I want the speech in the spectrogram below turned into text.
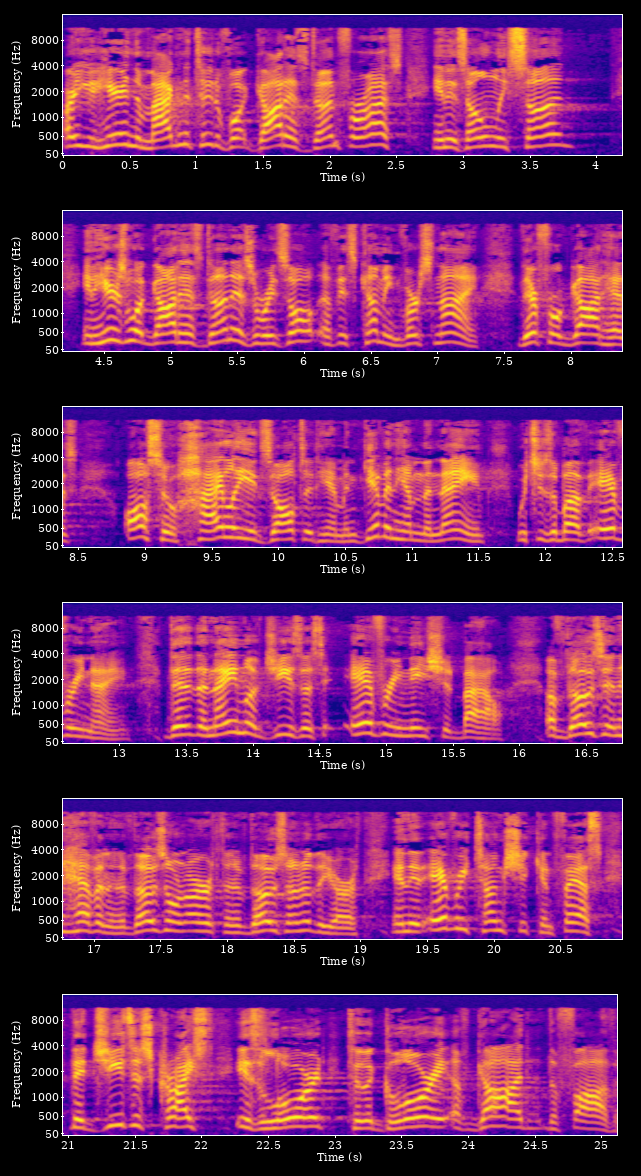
Are you hearing the magnitude of what God has done for us in his only Son? And here's what God has done as a result of his coming. Verse 9. Therefore, God has also highly exalted him and given him the name which is above every name. That at the name of Jesus, every knee should bow, of those in heaven and of those on earth and of those under the earth, and that every tongue should confess that Jesus Christ is Lord to the glory of God the Father.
